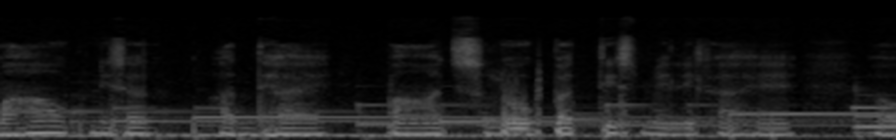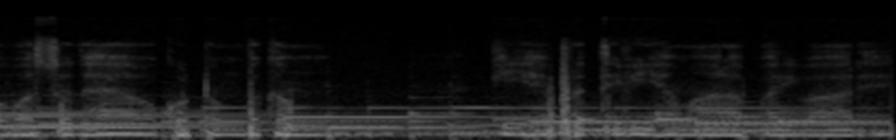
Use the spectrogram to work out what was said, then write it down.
महाउपनिषद अध्याय पाँच श्लोक बत्तीस में लिखा है, वसुधैव कुटुंबकम कि यह पृथ्वी हमारा परिवार है।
